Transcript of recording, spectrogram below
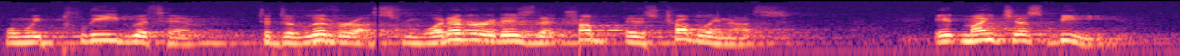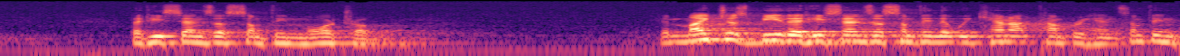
when we plead with Him to deliver us from whatever it is that is troubling us, it might just be that He sends us something more troubling. It might just be that He sends us something that we cannot comprehend, something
